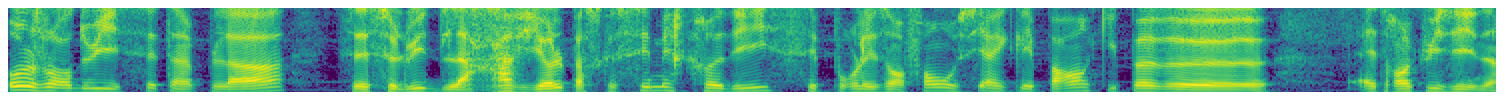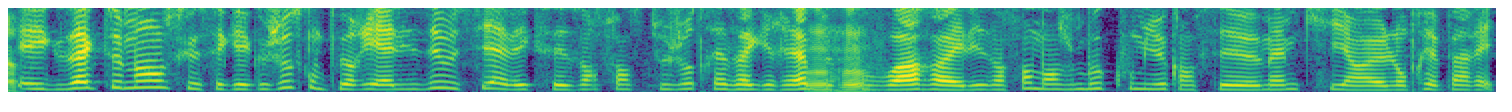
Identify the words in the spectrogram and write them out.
Aujourd'hui, c'est un plat, c'est celui de la raviole parce que c'est mercredi, c'est pour les enfants aussi avec les parents qui peuvent euh, être en cuisine. Exactement, parce que c'est quelque chose qu'on peut réaliser aussi avec ses enfants. C'est toujours très agréable de Mhm. pouvoir. euh, et les enfants mangent beaucoup mieux quand c'est eux-mêmes qui euh, l'ont préparé.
